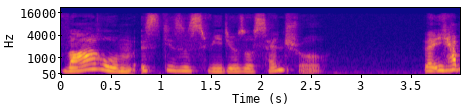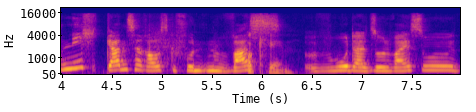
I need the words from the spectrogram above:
warum ist dieses Video so sensual? Ich habe nicht ganz herausgefunden, was, Okay. wo da so, weißt du,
